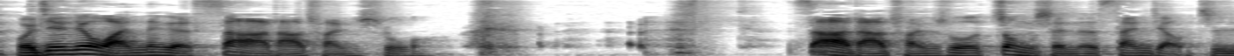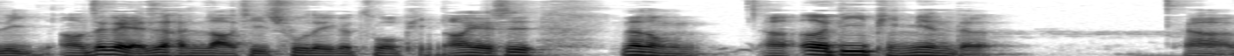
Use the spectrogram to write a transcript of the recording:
我今天就玩那个《萨尔达传说》，《萨尔达传说：众神的三角之力》哦，这个也是很早期出的一个作品，然后也是那种呃二 D 平面的，呃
